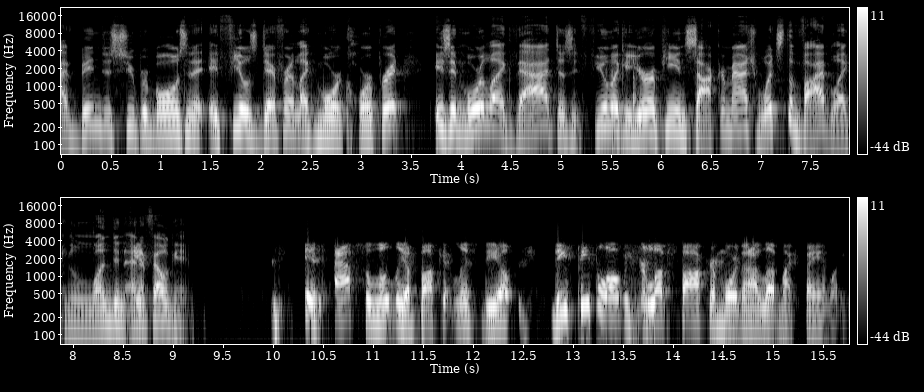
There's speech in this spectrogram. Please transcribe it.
have been to Super Bowls and it, it feels different, like more corporate. Is it more like that? Does it feel like a European soccer match? What's the vibe like in a London NFL game? It's absolutely a bucket list deal. These people over here love soccer more than I love my family.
